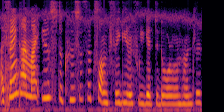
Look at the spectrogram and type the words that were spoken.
I think I might use the crucifix on figure if we get to door 100.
